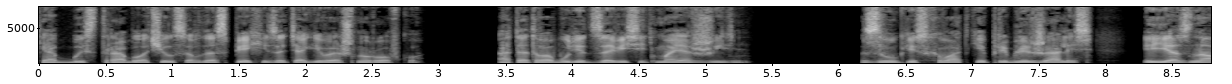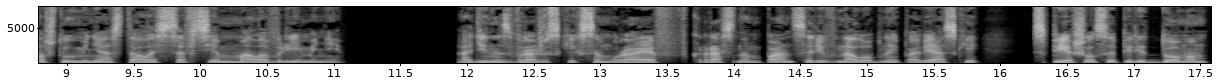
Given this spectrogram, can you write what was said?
Я быстро облачился в доспехи, затягивая шнуровку. От этого будет зависеть моя жизнь. Звуки схватки приближались — и я знал, что у меня осталось совсем мало времени. Один из вражеских самураев в красном панцире, в налобной повязке, спешился перед домом,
